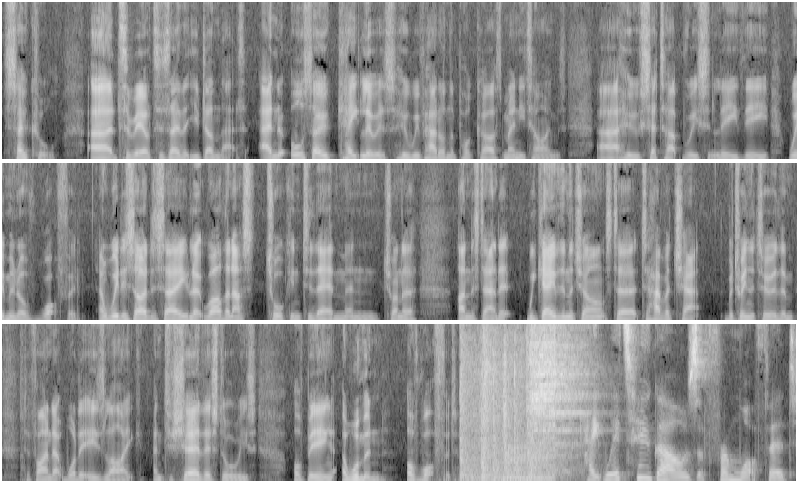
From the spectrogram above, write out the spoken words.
So cool uh, to be able to say that you've done that. And also Kate Lewis, who we've had on the podcast many times, uh, who set up recently the Women of Watford. And we decided to say, look, rather than us talking to them and trying to understand it, we gave them the chance to, to have a chat between the two of them to find out what it is like and to share their stories of being a woman of Watford. Kate, we're two girls from Watford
